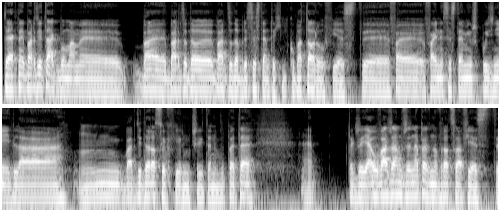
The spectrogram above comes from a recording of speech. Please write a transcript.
to jak najbardziej tak, bo mamy bardzo, do, bardzo dobry system tych inkubatorów. Jest e, fajny system już później dla mm, bardziej dorosłych firm, czyli ten WPT. Także ja uważam, że na pewno Wrocław jest,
